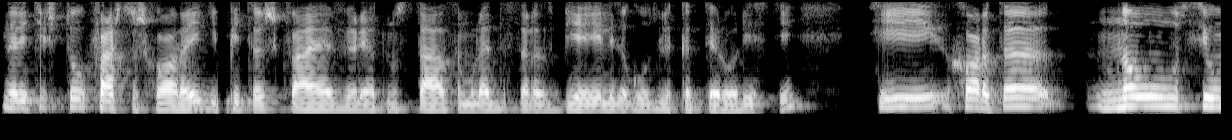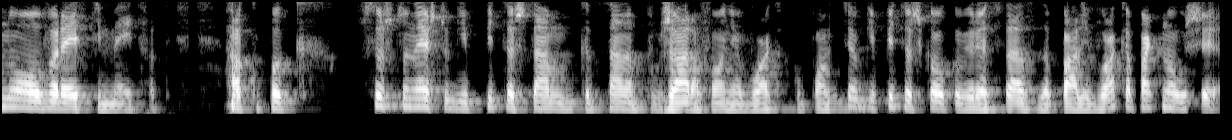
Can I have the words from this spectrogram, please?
на летището хващаш хора и ги питаш каква е вероятността самолет да се разбие или да го отвлекат терористи. И хората много силно overestimateват. Ако пък също нещо ги питаш там, като стана пожара в ония влак, ако помните, ги питаш колко вероятността да се запали влака, пак много ще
